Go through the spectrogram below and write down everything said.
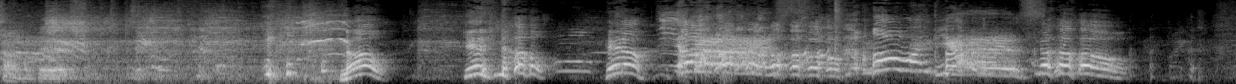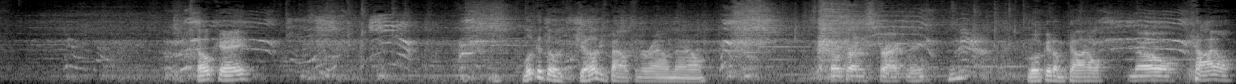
Son of a bitch. No! Get it! No! Hit him! Yes! Oh my god. Yes! No! Okay. Look at those jugs bouncing around now. Don't try to distract me. Look at them, Kyle. No. Kyle.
